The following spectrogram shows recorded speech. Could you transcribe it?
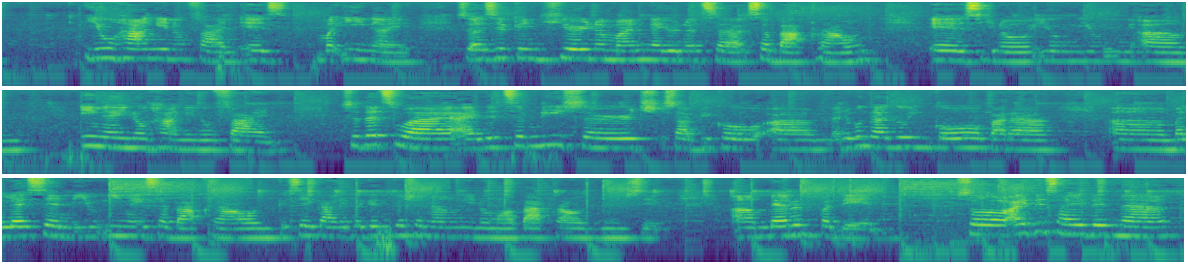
yung hangin ng fan is maingay. So, as you can hear naman ngayon sa, sa background is, you know, yung, yung um, ingay ng hangin ng fan. So, that's why I did some research. Sabi ko, um, ano bang gagawin ko para uh, malesen yung ingay sa background. Kasi kahit lagyan ko siya ng, you know, mga background music, um, meron pa din. So, I decided na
